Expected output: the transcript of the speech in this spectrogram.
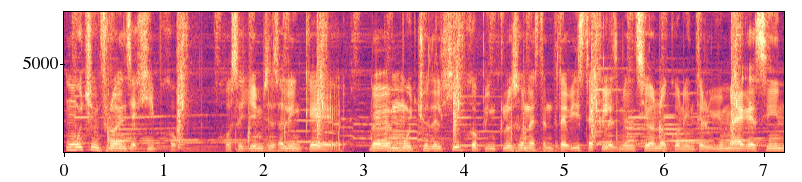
mucha influencia hip hop. José James es alguien que bebe mucho del hip hop, incluso en esta entrevista que les menciono con Interview Magazine,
